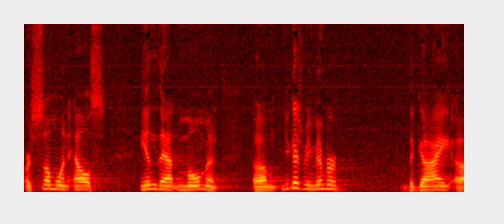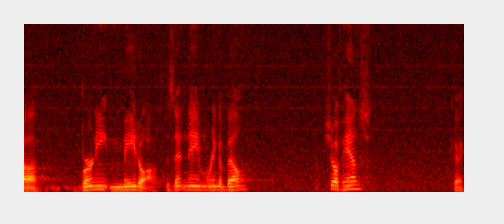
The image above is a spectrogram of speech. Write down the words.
or someone else in that moment. Um, you guys remember the guy, uh, Bernie Madoff. Does that name ring a bell? Show of hands? Okay.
